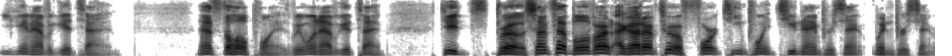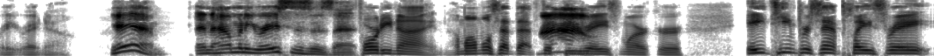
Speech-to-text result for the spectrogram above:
you can have a good time. That's the whole point. is We want to have a good time, dude. Bro, Sunset Boulevard, I got up to a 14.29 percent win percent rate right now. Yeah. And how many races is that? 49. I'm almost at that 50 Wow. race marker. 18% place rate,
